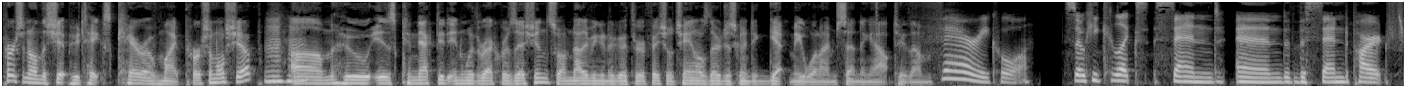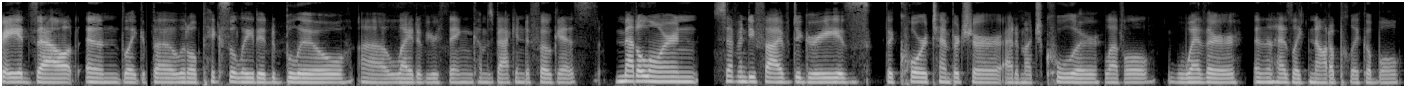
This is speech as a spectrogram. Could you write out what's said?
person on the ship who takes care of my personal ship, um, who is connected in with requisition. So I'm not even going to go through official channels. They're just going to get me what I'm sending out to them. Very cool. So he clicks send, and the send part fades out, and like the little pixelated blue uh, light of your thing comes back into focus. Metalorn, 75 degrees, the core temperature at a much cooler level, weather, and then has like not applicable.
